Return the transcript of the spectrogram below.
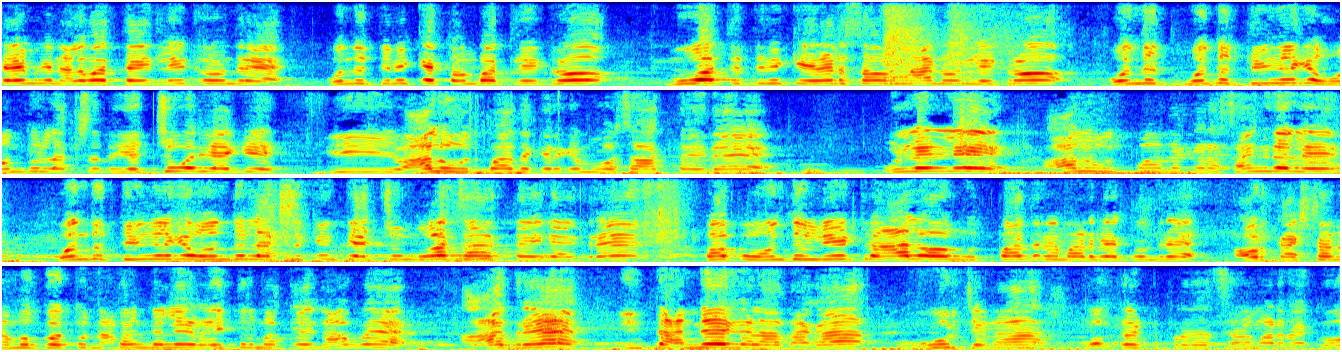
ಟೈಮ್ಗೆ ನಲವತ್ತೈದು ಲೀಟರ್ ಅಂದ್ರೆ ಒಂದು ದಿನಕ್ಕೆ ತೊಂಬತ್ತು ಲೀಟ್ರು, ಮೂವತ್ತು ದಿನಕ್ಕೆ ಎರಡು ಸಾವಿರದ ನಾನ್ನೂರು ಲೀಟ್ರು, ಒಂದು ಒಂದು ತಿಂಗಳಿಗೆ ಒಂದು ಲಕ್ಷದ ಹೆಚ್ಚುವರಿಯಾಗಿ ಈ ಹಾಲು ಉತ್ಪಾದಕರಿಗೆ ಮೋಸ ಆಗ್ತಾ ಇದೆ. ಉಳ್ಳಳ್ಳಿ ಹಾಲು ಉತ್ಪಾದಕರ ಸಂಘದಲ್ಲಿ ಒಂದು ತಿಂಗಳಿಗೆ ಒಂದು ಲಕ್ಷಕ್ಕಿಂತ ಹೆಚ್ಚು ಮೋಸ ಆಗ್ತಾ ಇದೆ ಅಂದ್ರೆ ಪಾಪ ಒಂದು ಲೀಟರ್ ಹಾಲು ಅವ್ರು ಉತ್ಪಾದನೆ ಮಾಡ್ಬೇಕು ಅಂದ್ರೆ ಅವ್ರ ಕಷ್ಟ ನಮಗ್ ಗೊತ್ತು. ನಮ್ಮಲ್ಲಿ ರೈತರ ಮಕ್ಕಳೇ ನಾವೇ. ಆದ್ರೆ ಇಂಥ ಅನ್ಯಾಯಗಳಾದಾಗ ಮೂರ್ ಜನ ಒಗ್ಗಟ್ಟು ಪ್ರದರ್ಶನ ಮಾಡ್ಬೇಕು.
